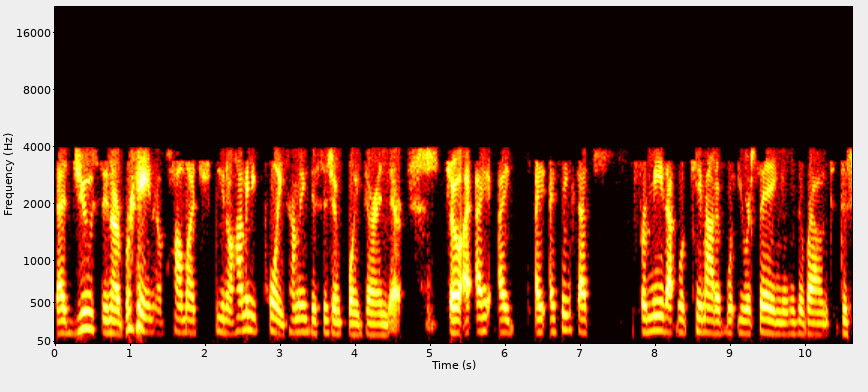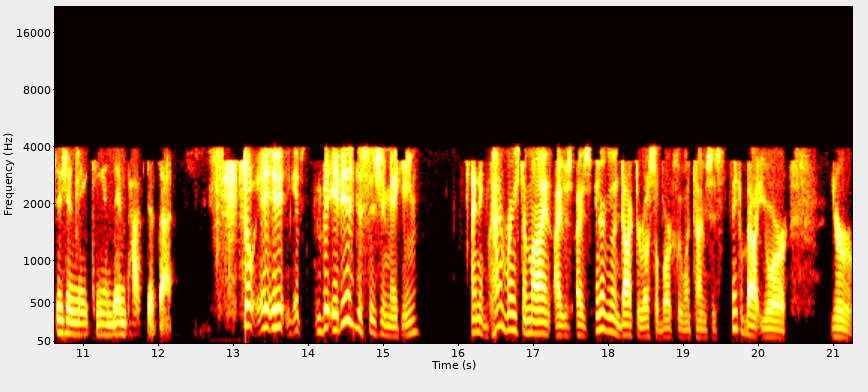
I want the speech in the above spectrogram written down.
that juice in our brain of how much you know, how many points, how many decision points are in there. So I I I, I think that's for me, that what came out of what you were saying, it was around decision making and the impact of that. So it, it, it is decision making, and it kind of brings to mind. I was I was interviewing Dr. Russell Barkley one time. He says, think about your your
